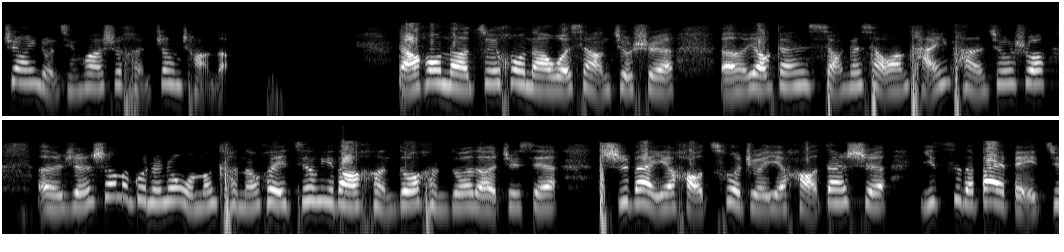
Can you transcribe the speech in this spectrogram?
这样一种情况是很正常的。然后呢，最后呢，我想就是，呃，要跟想跟小王谈一谈，就是说，呃，人生的过程中，我们可能会经历到很多很多的这些失败也好，挫折也好，但是一次的败北就，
